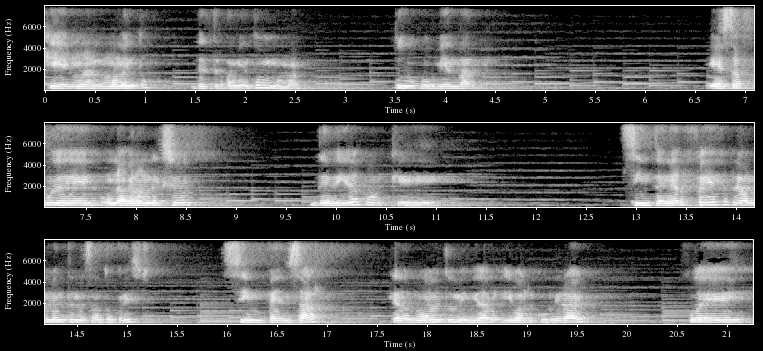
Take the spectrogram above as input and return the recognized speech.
que en algún momento del tratamiento mi mamá tuvo por bien darme. Esa fue una gran lección de vida porque sin tener fe realmente en el Santo Cristo, sin pensar que en algún momento de mi vida iba a recurrir a Él, fue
